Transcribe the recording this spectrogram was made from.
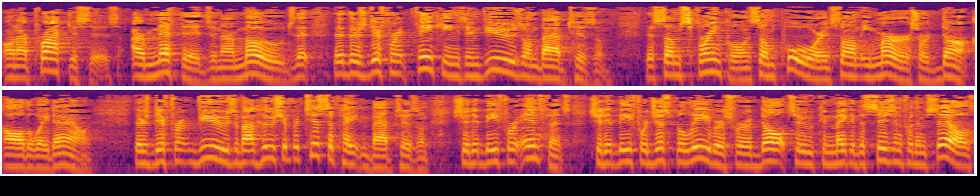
on our practices, our methods, and our modes, that, that there's different thinkings and views on baptism, that some sprinkle and some pour and some immerse or dunk all the way down. There's different views about who should participate in baptism. Should it be for infants? Should it be for just believers, for adults who can make a decision for themselves?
